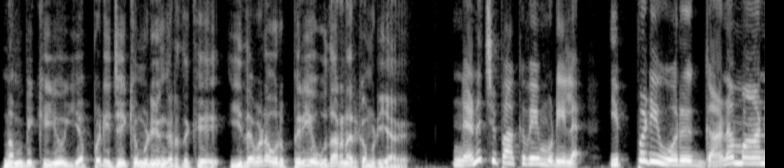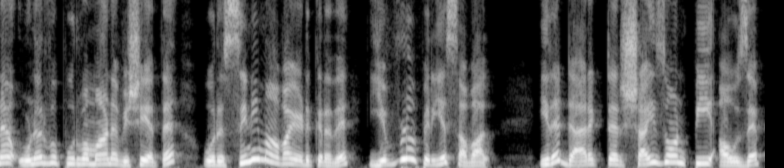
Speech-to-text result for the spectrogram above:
நம்பிக்கையும் எப்படி ஜெயிக்க முடியுங்கிறதுக்கு இதை விட ஒரு பெரிய உதாரணம் இருக்க முடியாது. நினைச்சு பார்க்கவே முடியல. இப்படி ஒரு கனமான உணர்வு பூர்வமான விஷயத்த ஒரு சினிமாவா எடுக்கிறது எவ்வளவு பெரிய சவால். இத டைரக்டர் ஷைசோன் பி அவுசெப்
